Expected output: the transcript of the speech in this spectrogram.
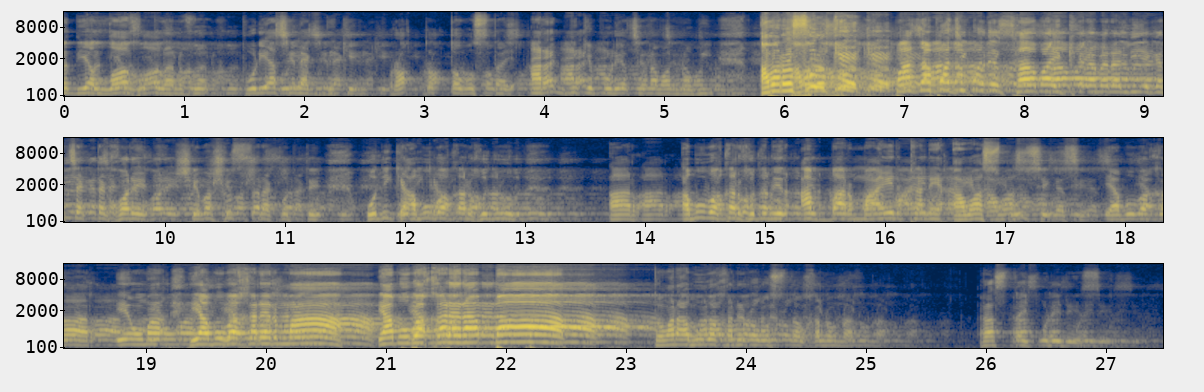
রাদিয়াল্লাহু তাআলা আনহু পড়ে আছেন একদিকে রক্তাক্ত অবস্থায় আর একদিকে পড়ে আছেন আমার নবী। আমার রাসূলকে পাজাপাজি করে সাহাবাই নিয়ে গেছে একটা ঘরে সেবা শুশ্রূষা করতে। ওদিকে আবু বাকার হুজুর আর আবু বাকার হুজুরের আব্বার মায়ের কানে আওয়াজ পৌঁছে গেছে। এ আবু বাকার, এ ওমা, এ আবু বাকারের মা, এ আবু বাকারের আব্বা। তোমার আবু বাকারের অবস্থা ভালো না। রাস্তায় পড়ে রয়েছে।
